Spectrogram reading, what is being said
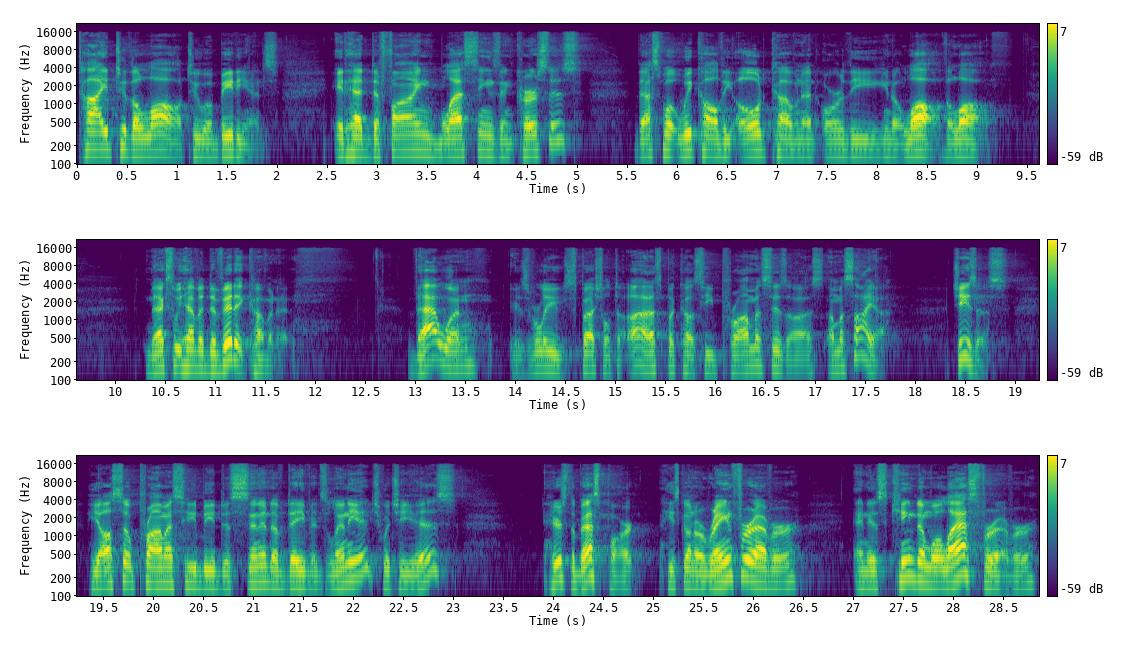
tied to the law, to obedience. It had defined blessings and curses. That's what we call the old covenant or the you know, law, the law. Next, we have a Davidic covenant. That one is really special to us because he promises us a Messiah, Jesus. He also promised he'd be descendant of David's lineage, which he is. Here's the best part He's going to reign forever, and his kingdom will last forever.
